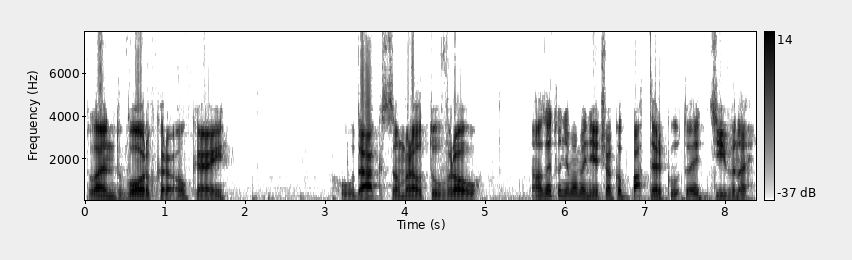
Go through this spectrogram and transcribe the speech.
Plant Worker, OK. Chudák, zomrel tu v rohu. Naozaj tu nemáme niečo ako baterku, to je divné.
